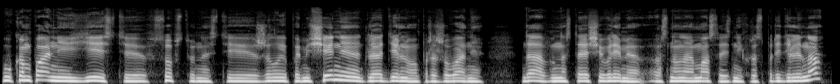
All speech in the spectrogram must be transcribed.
У компании есть э, в собственности жилые помещения для отдельного проживания. Да, в настоящее время основная масса из них распределена –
